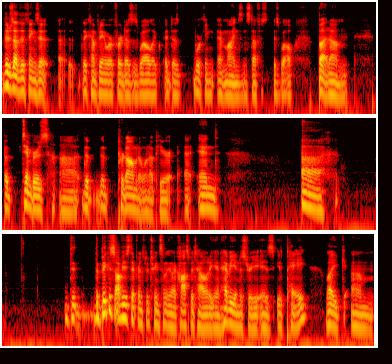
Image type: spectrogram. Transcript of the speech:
there's other things that the company I work for does as well, like it does working at mines and stuff as, as well. But um, but timbers uh, the the predominant one up here and uh the the biggest obvious difference between something like hospitality and heavy industry is is pay like um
